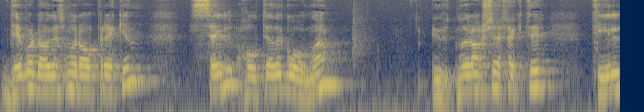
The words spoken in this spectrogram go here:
det var dagens moralpreken. Selv holdt jeg det gående uten oransje effekter til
